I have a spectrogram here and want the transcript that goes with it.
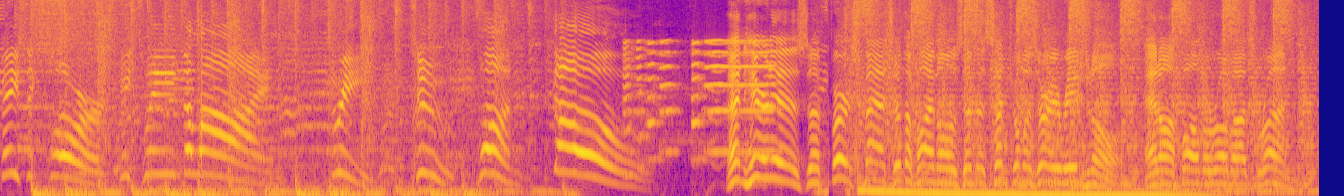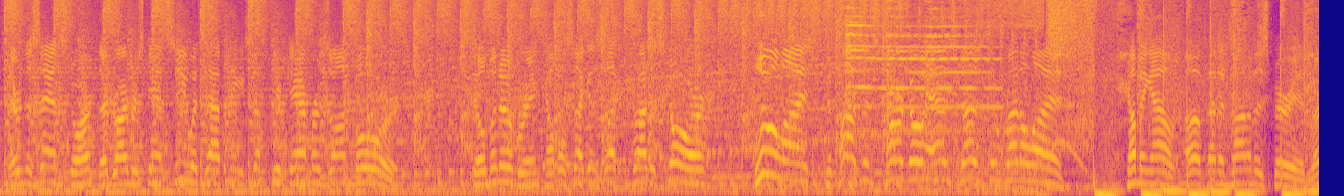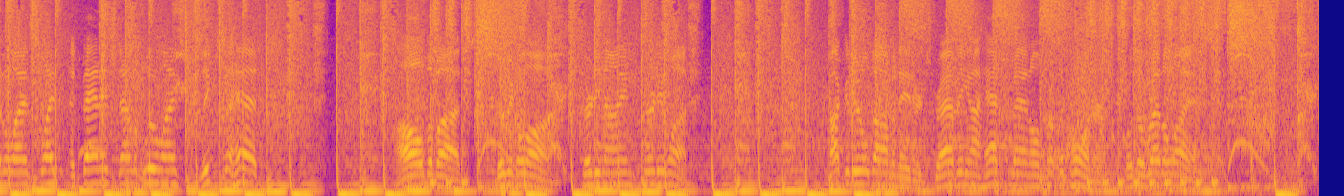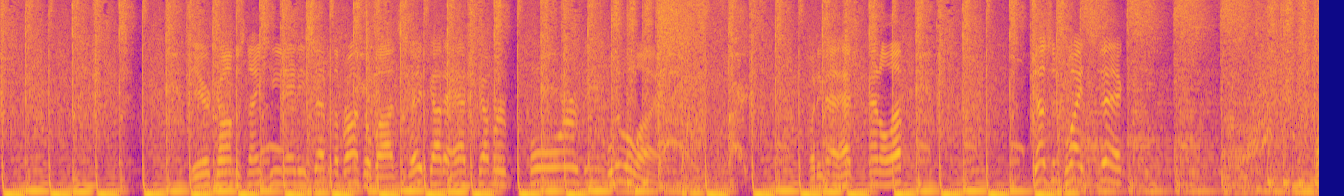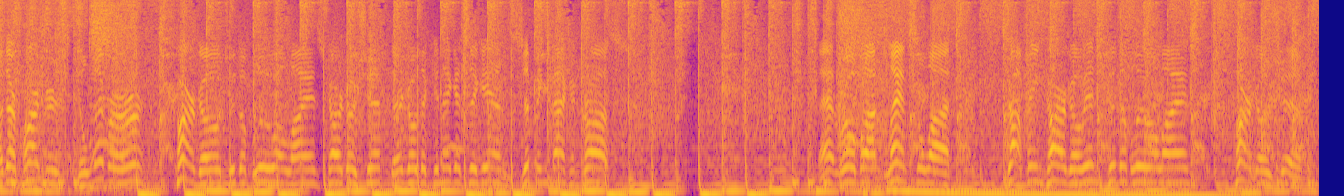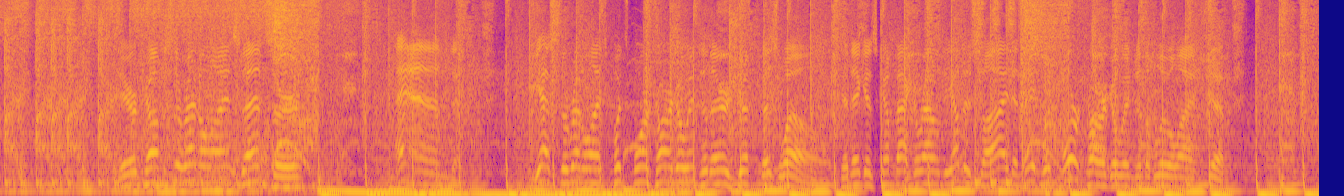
Space Explorers between the lines. Three, two, one, go! And here it is, the first match of the finals of the Central Missouri Regional. And off all the robots run. They're in the sandstorm. Their drivers can't see what's happening except through cameras on board. Still maneuvering. Couple seconds left to try to score. Blue Alliance deposits cargo, as does the Red Alliance. Coming out of that autonomous period. Red Alliance slight advantage. Now the Blue Alliance leaps ahead. All the bots moving along. 39-31. Cockadoodle Dominators grabbing a hatch panel from the corner for the Red Alliance. Here comes 1987, the Bronco Bots. They've got a hatch cover for the Blue Alliance. Putting that hatch panel up. Doesn't quite stick. But their partners deliver cargo to the Blue Alliance cargo ship. There go the Kuhnigits again, zipping back across. That robot Lancelot dropping cargo into the Blue Alliance cargo ship. Here comes the Red Alliance Answer. And yes, the Red Alliance puts more cargo into their ship as well. Kuhnigits come back around the other side and they put more cargo into the Blue Alliance ship.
